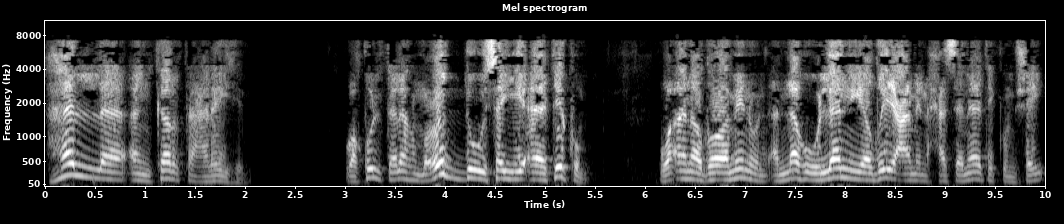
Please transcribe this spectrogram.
هل أنكرت عليهم؟ وقلت لهم عدوا سيئاتكم وأنا ضامن أنه لن يضيع من حسناتكم شيء.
